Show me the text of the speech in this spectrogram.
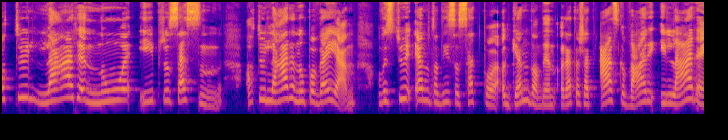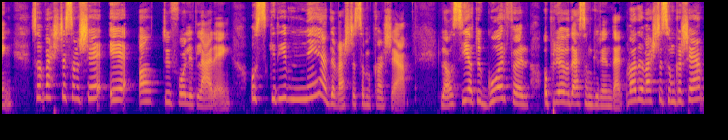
At du lærer noe i prosessen. At du lærer noe på veien. Og hvis du er en av de som setter på agendaen din og rett og slett 'jeg skal være i læring', så det verste som skjer, er at du får litt læring. Og skriv ned det verste som kan skje. La oss si at du går for å prøve deg som gründer. Hva er det verste som kan skje?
